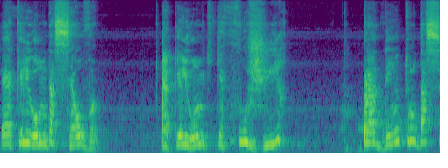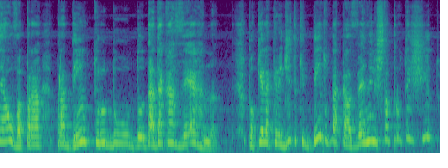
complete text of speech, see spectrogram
é aquele homem da selva. É aquele homem que quer fugir para dentro da selva, para dentro do, do, da, da caverna. Porque ele acredita que dentro da caverna ele está protegido.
